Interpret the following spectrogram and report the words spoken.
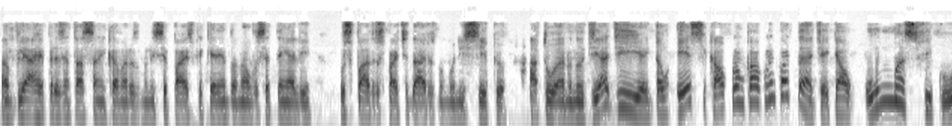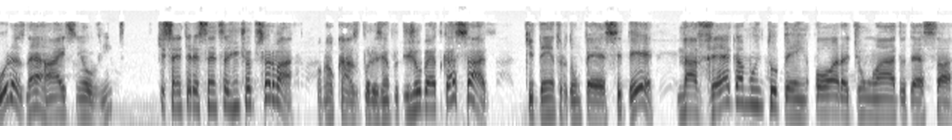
ampliar a representação em câmaras municipais, porque querendo ou não você tem ali os quadros partidários no município atuando no dia a dia. Então esse cálculo é um cálculo importante. Aí tem algumas figuras, né, Heisen ouvintes, que são interessantes a gente observar, como é o caso, por exemplo, de Gilberto Kassab, que dentro de um PSD navega muito bem, ora de um lado dessa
